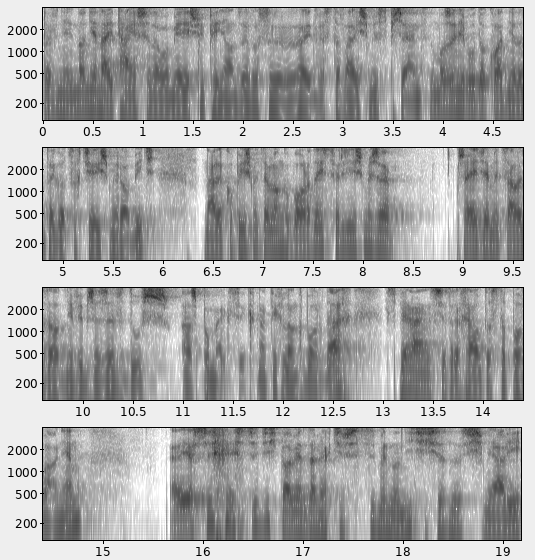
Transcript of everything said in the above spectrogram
pewnie no nie najtańsze, no bo mieliśmy pieniądze, to sobie zainwestowaliśmy w sprzęt. No może nie był dokładnie do tego, co chcieliśmy robić, no ale kupiliśmy te longboardy i stwierdziliśmy, że przejedziemy całe zachodnie wybrzeże wzdłuż aż po Meksyk na tych longboardach, wspierając się trochę autostopowaniem. E, jeszcze, jeszcze dziś pamiętam, jak ci wszyscy menonici się z nas śmiali.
